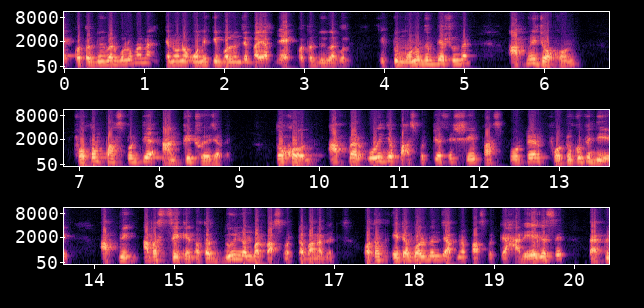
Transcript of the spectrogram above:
এক কথা দুইবার বলব না, কেননা অনেকেই বলেন যে, ভাই, আপনি এক কথা দুইবার বলেন। একটু মনোযোগ দিয়ে শুনবেন। আপনি যখন প্রথম পাসপোর্ট দিয়ে আনফিট হয়ে যাবেন, তখন আপনার ওই যে পাসপোর্টটি আছে, সেই পাসপোর্টের ফটোকপি দিয়ে আপনি আবার সেকেন্ড অর্থাৎ দুই নম্বর পাসপোর্টটা বানাবেন। অর্থাৎ এটা বলবেন যে, আপনার পাসপোর্টটি হারিয়ে গেছে, তাই আপনি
